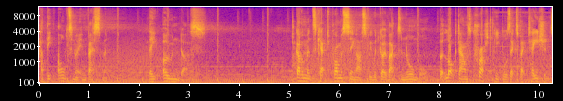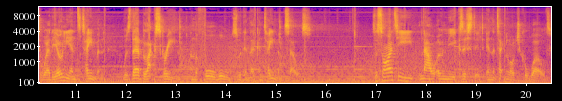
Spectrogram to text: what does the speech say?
had the ultimate investment. They owned us. Governments kept promising us we would go back to normal, but lockdowns crushed people's expectation to where the only entertainment was their black screen and the four walls within their containment cells. Society now only existed in the technological world.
